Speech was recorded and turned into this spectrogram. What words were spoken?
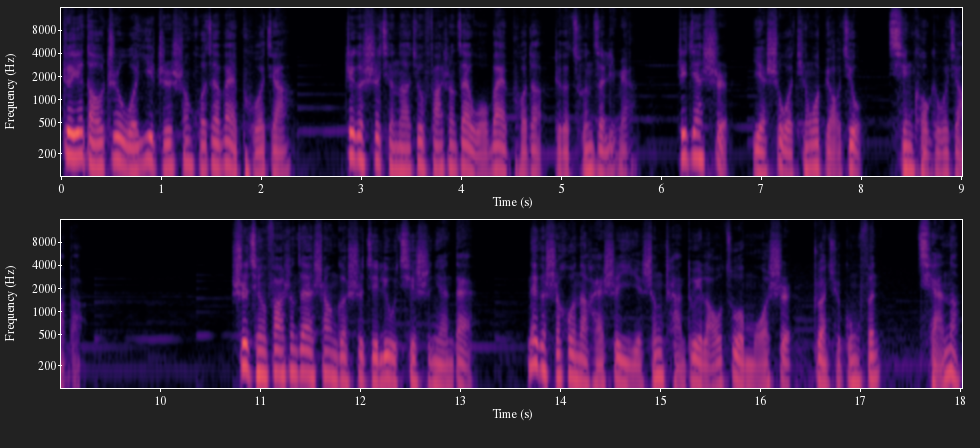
这也导致我一直生活在外婆家。这个事情呢，就发生在我外婆的这个村子里面。这件事也是我听我表舅亲口给我讲的。事情发生在上个世纪六七十年代，那个时候呢，还是以生产队劳作模式赚取工分，钱呢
